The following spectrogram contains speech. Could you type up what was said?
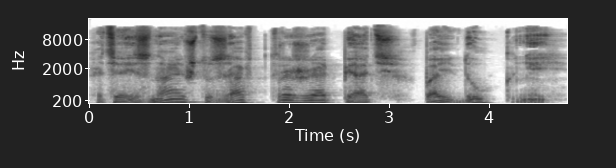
хотя и знаю, что завтра же опять пойду к ней.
